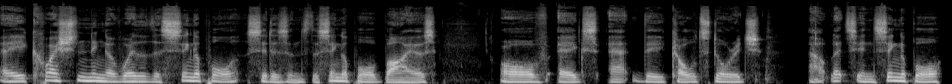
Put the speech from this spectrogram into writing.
a questioning of whether the Singapore citizens, the Singapore buyers of eggs at the cold storage outlets in Singapore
